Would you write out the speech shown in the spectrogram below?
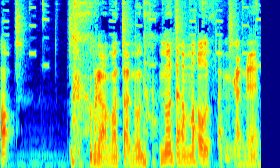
あ ほら、また野田、野田真央さんがね。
